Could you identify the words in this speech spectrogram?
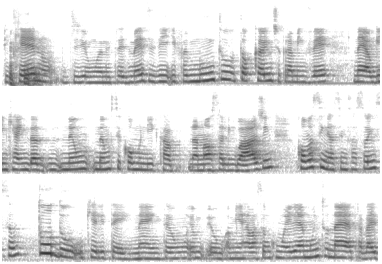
pequeno, de um ano e três meses, e, e foi muito tocante para mim ver né, alguém que ainda não, não se comunica na nossa linguagem, como assim, as sensações são tudo o que ele tem, né? Então, eu, eu, a minha relação com ele é muito, né, através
